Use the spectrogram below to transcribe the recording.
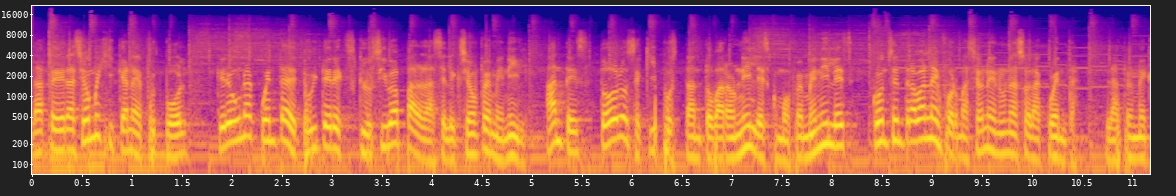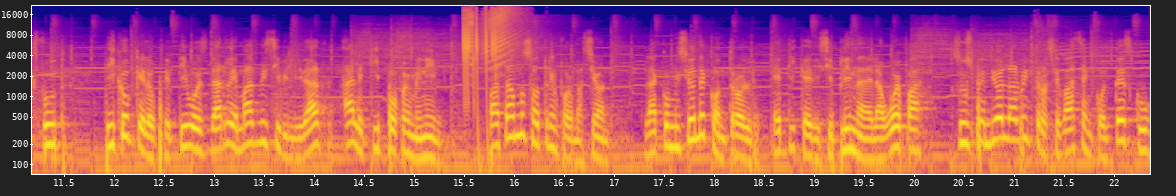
La Federación Mexicana de Fútbol creó una cuenta de Twitter exclusiva para la selección femenil. Antes, todos los equipos, tanto varoniles como femeniles, concentraban la información en una sola cuenta. La Femex Food dijo que el objetivo es darle más visibilidad al equipo femenil. Pasamos a otra información. La Comisión de Control, Ética y Disciplina de la UEFA suspendió al árbitro Sebastián Coltescu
